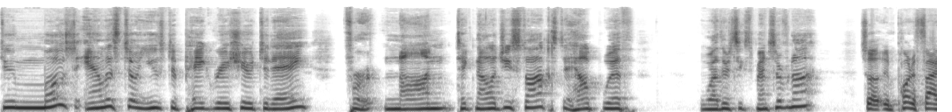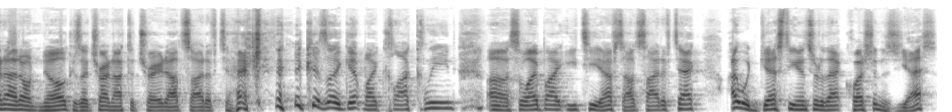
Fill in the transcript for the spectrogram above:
do most analysts still use the PEG ratio today for non technology stocks to help with whether it's expensive or not? So, in point of fact, I don't know because I try not to trade outside of tech because I get my clock cleaned. Uh, so I buy ETFs outside of tech. I would guess the answer to that question is yes.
